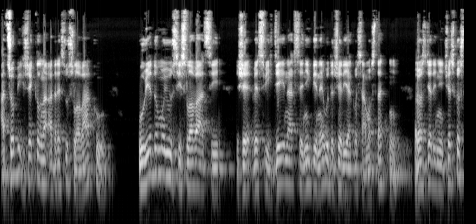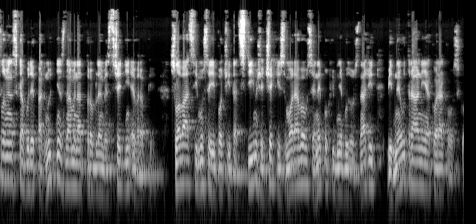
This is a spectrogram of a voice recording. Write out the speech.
A čo bych řekl na adresu Slováku? Uvedomujú si Slováci, že ve svých dejinách sa nikdy neudrželi ako samostatní. Rozdelenie Československa bude pak nutne znamenať problém ve střední Európe. Slováci musí počítať s tým, že Čechy s Moravou sa nepochybne budú snažiť byť neutrálni ako Rakousko.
